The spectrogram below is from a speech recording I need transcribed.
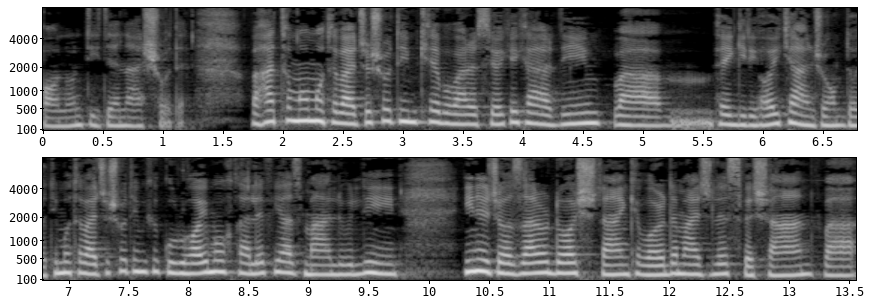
قانون دیده نشده. و حتی ما متوجه شدیم که با بررسی که کردیم و پیگیری هایی که انجام دادیم متوجه شدیم که گروه های مختلفی از معلولین این اجازه رو داشتن که وارد مجلس بشن و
